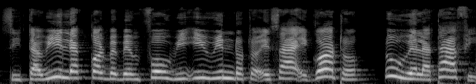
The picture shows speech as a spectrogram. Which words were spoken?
si tawi lekkolɓe ɓen fof wi'i windoto e sa'i gooto ɗum welata fi.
